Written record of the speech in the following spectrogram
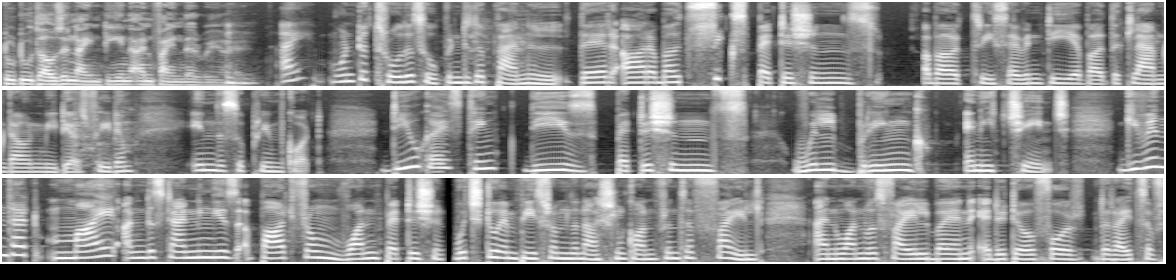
to 2019 and find their way ahead. Mm-hmm. I want to throw this open to the panel. There are about six petitions about 370, about the clampdown media's freedom in the Supreme Court. Do you guys think these petitions will bring any change? Given that my understanding is apart from one petition, which two MPs from the National Conference have filed, and one was filed by an editor for the rights of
